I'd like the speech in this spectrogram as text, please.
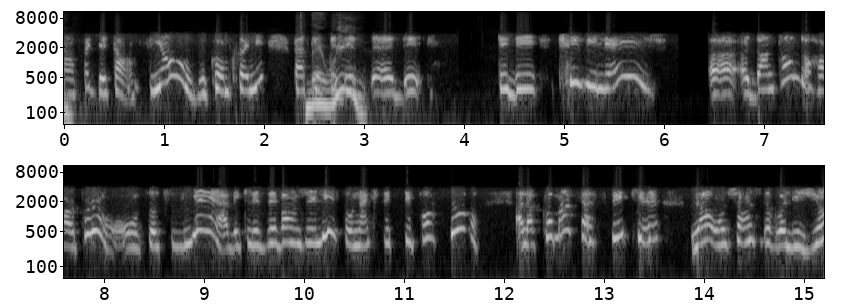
en fait des tensions. Vous comprenez? Parce ben que c'est des, des, des, privilèges. dans le temps de Harper, on, on se souvient, avec les évangélistes, on n'acceptait pas ça. Alors, comment ça se fait que là, on change de religion,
